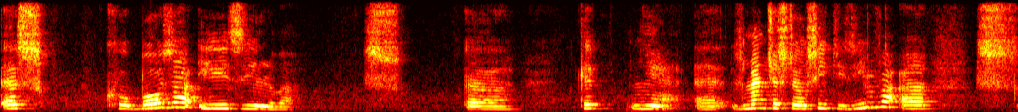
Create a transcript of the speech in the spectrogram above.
Escoboza i Silva. S, e, nie, e, z Manchester City Silva, a s,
